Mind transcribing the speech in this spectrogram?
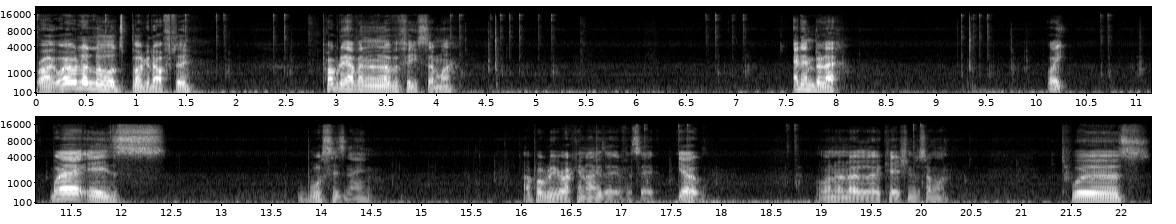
Right, where will the lords buggered off to? Probably having another feast somewhere. Edinburgh. Wait. Where is... What's his name? I'll probably recognise it if it's it. Yo. I want to know the location of someone. It was...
